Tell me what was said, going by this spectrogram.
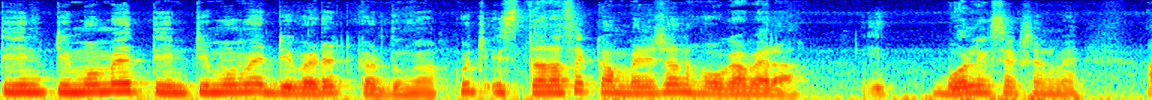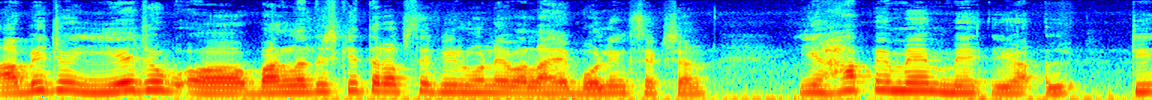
तीन टीमों में तीन टीमों में डिवाइडेड कर दूँगा। कुछ इस तरह से कॉम्बिनेशन होगा मेरा बॉलिंग सेक्शन में। अभी जो ये जो बांग्लादेश की तरफ़ से फील होने वाला है बॉलिंग सेक्शन यहाँ पे मैं, मैं टी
